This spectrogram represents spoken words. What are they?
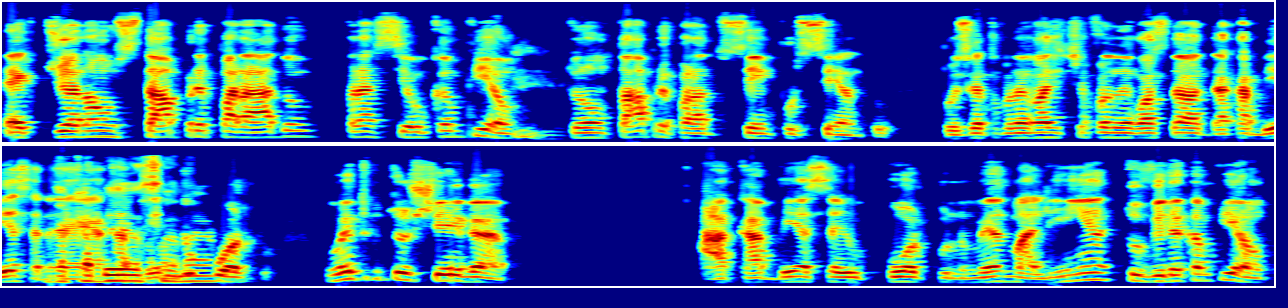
é que tu já não está preparado para ser o campeão. Tu não está preparado 100%. Por isso que eu tô falando, a gente tinha falando negócio da, da cabeça, né? Da cabeça, a cabeça né? do corpo. O momento que tu chega a cabeça e o corpo na mesma linha, tu vira campeão.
